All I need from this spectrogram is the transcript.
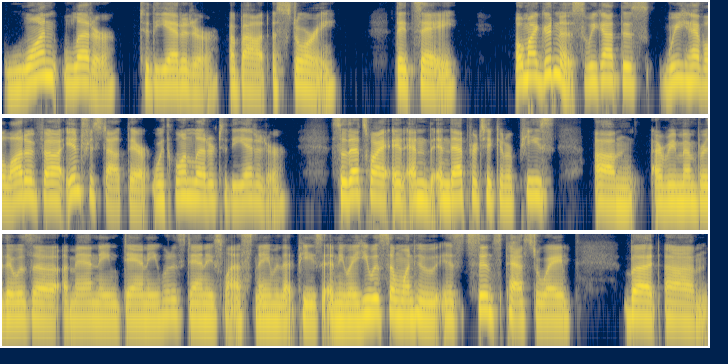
one letter to the editor about a story, they'd say, Oh my goodness, we got this. We have a lot of uh, interest out there with one letter to the editor. So that's why, and in that particular piece, um, I remember there was a, a man named Danny. What is Danny's last name in that piece? Anyway, he was someone who has since passed away, but um,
